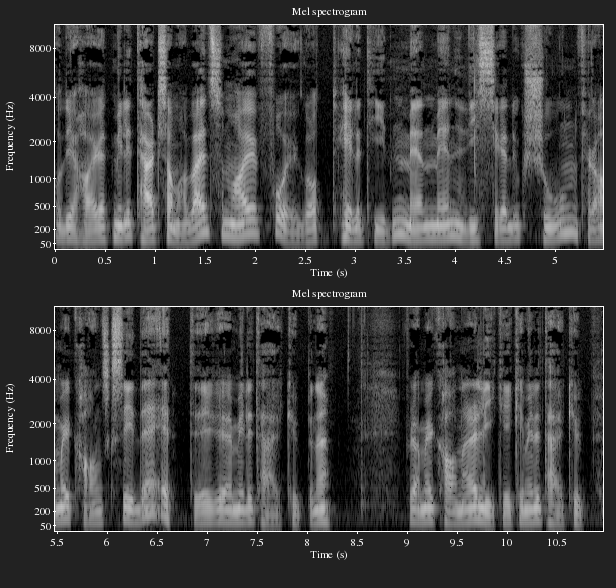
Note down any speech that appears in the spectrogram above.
Og de har et militært samarbeid som har foregått hele tiden, men med en viss reduksjon fra amerikansk side etter militærkuppene. For amerikanerne liker ikke militærkupp.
